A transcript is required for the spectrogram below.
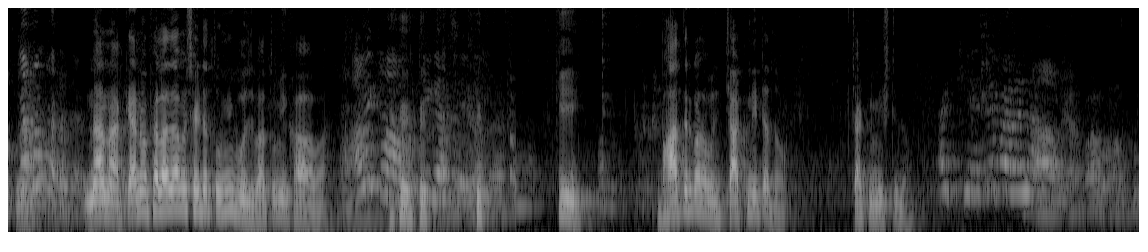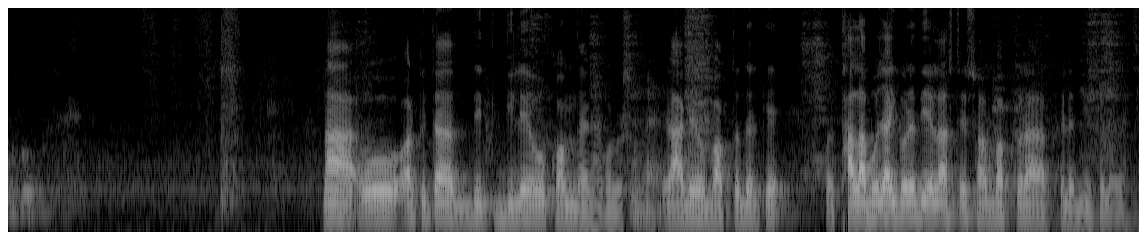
কেন দাও। ফেলে যাবে না না কেন ফেলা যাবে সেটা তুমি বুঝবা তুমি খাওয়াবা আমি খাব ঠিক আছে কি ভাতের কথা বলছি চাটনিটা দাও চাটনি মিষ্টি দাও আর খেতে পারে না ও অর্পিতা দি- দিলে ও কম দেয় না কোনো সময়। এর আগে ও ভক্তদেরকে ওই থালা বোঝাই করে দিয়ে লাস্টে সব ভক্তরা ফেলে দিয়ে চলে গেছে।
